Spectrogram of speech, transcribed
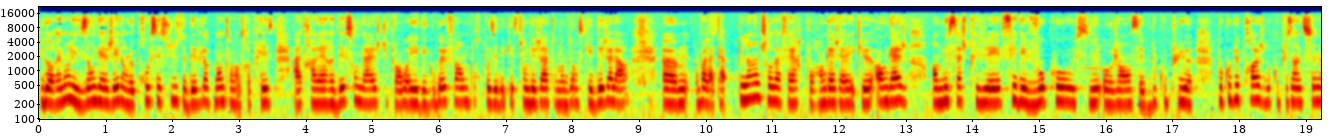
Tu dois vraiment les engager dans le processus de développement de ton entreprise à travers des sondages. Tu peux envoyer des Google Forms pour poser des questions déjà à ton audience qui est déjà là. Euh, voilà, tu as plein de choses à faire pour engager avec eux. Engage en message privé, fais des vocaux aussi aux gens. C'est beaucoup plus, beaucoup plus proche, beaucoup plus intime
